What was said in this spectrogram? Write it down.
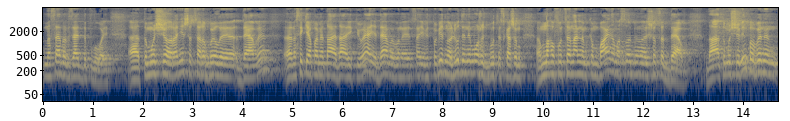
на себе взяти деплой. Е, Тому що раніше це робили деви. Е, Наскільки я пам'ятаю, да, і QA, і деви, вони це відповідно люди не можуть бути, скажімо, многофункціональним комбайном, особливо що це дев. Да, тому що він повинен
